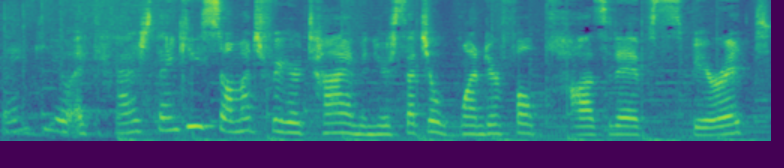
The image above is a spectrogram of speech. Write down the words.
Thank you, Akash. Thank you so much for your time. And you're such a wonderful, positive spirit.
